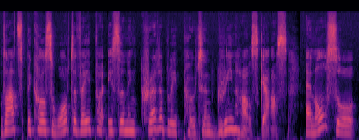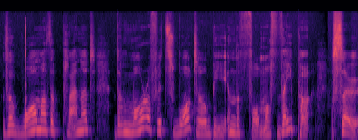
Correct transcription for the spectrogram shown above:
That's because water vapor is an incredibly potent greenhouse gas. And also, the warmer the planet, the more of its water will be in the form of vapor. So,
